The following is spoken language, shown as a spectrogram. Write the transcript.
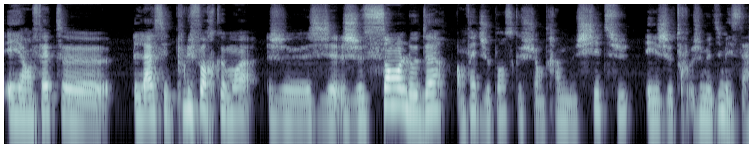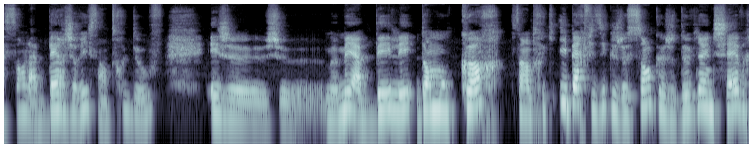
Et en fait, euh, là, c'est plus fort que moi. Je, je, je sens l'odeur. En fait, je pense que je suis en train de me chier dessus. Et je, je me dis, mais ça sent la bergerie, c'est un truc de ouf. Et je, je me mets à bêler dans mon corps. C'est un truc hyper physique. Je sens que je deviens une chèvre.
